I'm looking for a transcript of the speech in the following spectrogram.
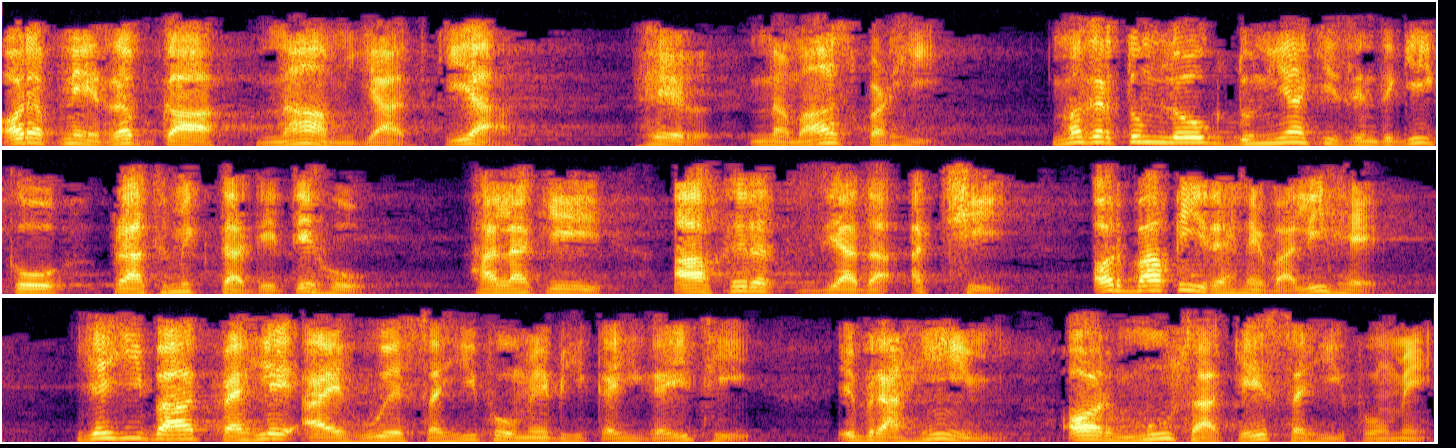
और अपने रब का नाम याद किया, फिर नमाज़ पढ़ी। मगर तुम लोग दुनिया की ज़िंदगी को प्राथमिकता देते हो, हालाँकि आखिरत ज़्यादा अच्छी और बाकी रहने वाली है। यही बात पहले आए हुए सहीफों में भी कही गई थी, इब्राहिम और मूसा के सहीफों में।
